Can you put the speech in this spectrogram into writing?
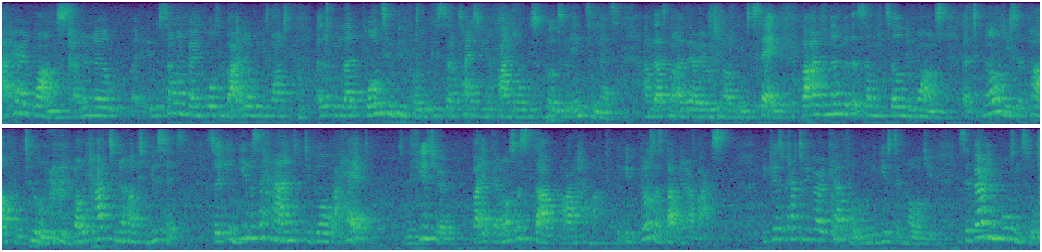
I heard once, I don't know, it was someone very important, but I don't really want, I don't really like quoting people because sometimes you find all these quotes on the internet and that's not a very original thing to say. But I remember that someone told me once that technology is a powerful tool, but we have to know how to use it. So it can give us a hand to go ahead the future, but it can also stop our, it can also stop in our backs. Because we have to be very careful when we use technology. It's a very important tool,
